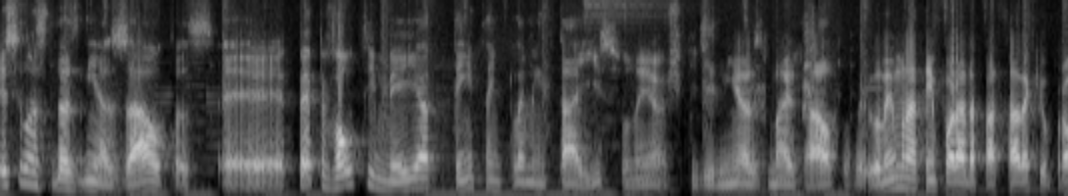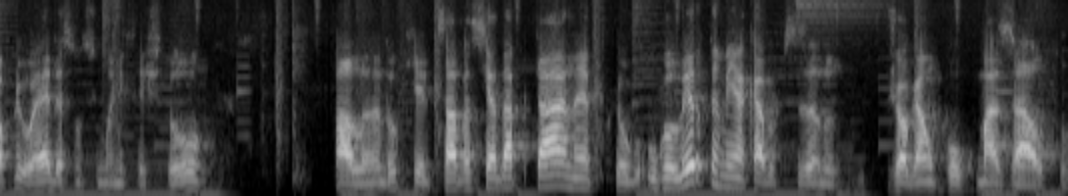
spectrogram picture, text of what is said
Esse lance das linhas altas, é, Pepe volta e meia tenta implementar isso, né? Acho que de linhas mais altas. Eu lembro na temporada passada que o próprio Ederson se manifestou falando que ele precisava se adaptar, né? Porque o, o goleiro também acaba precisando jogar um pouco mais alto.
